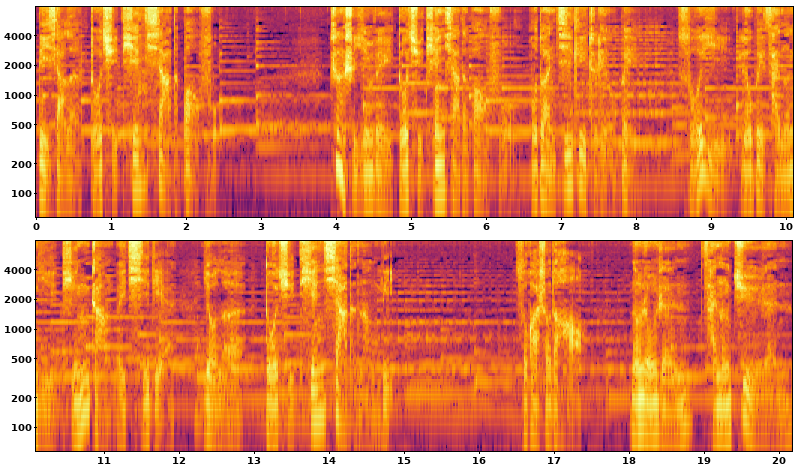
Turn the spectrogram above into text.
立下了夺取天下的抱负。正是因为夺取天下的抱负不断激励着刘备，所以刘备才能以亭长为起点，有了夺取天下的能力。俗话说得好，能容人才能聚人，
